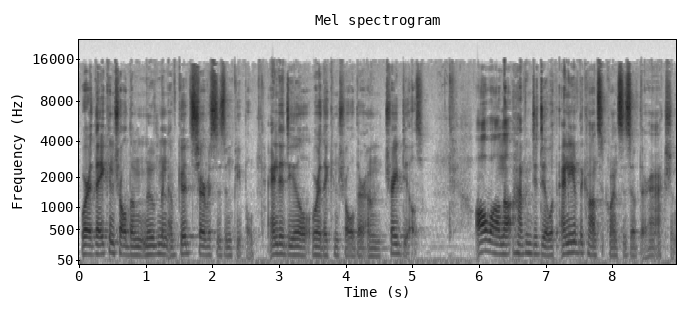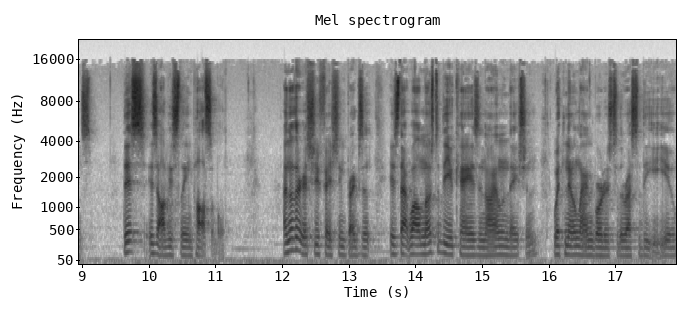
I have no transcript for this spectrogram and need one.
where they control the movement of goods, services, and people, and a deal where they control their own trade deals, all while not having to deal with any of the consequences of their actions. This is obviously impossible. Another issue facing Brexit is that while most of the UK is an island nation with no land borders to the rest of the EU,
